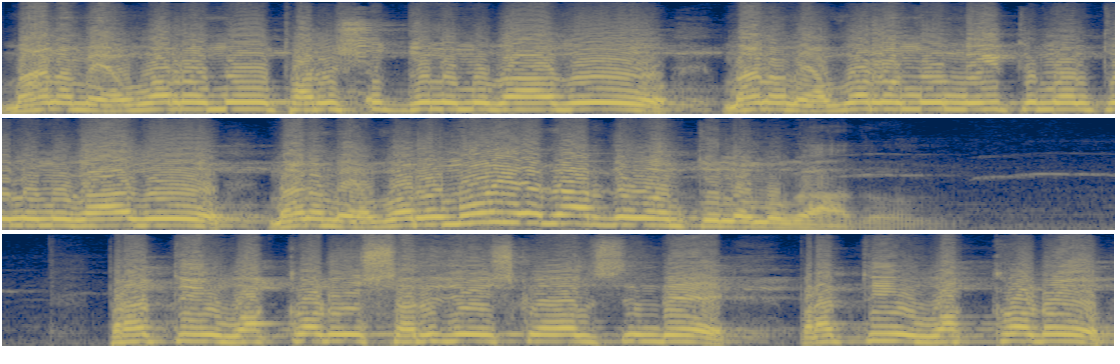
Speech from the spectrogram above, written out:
మనం ఎవరము పరిశుద్ధులము కాదు మనం ఎవరము నీతిమంతులము కాదు మనం ఎవరము యథార్థవంతులము కాదు. ప్రతి ఒక్కడు సరి చేసుకోవాల్సిందే ప్రతి ఒక్కడు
